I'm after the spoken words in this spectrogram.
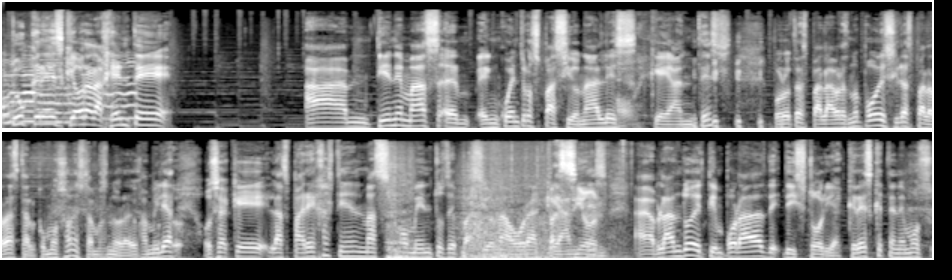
No. ¿Tú crees que ahora la gente tiene más em, encuentros pasionales que antes? Por otras palabras, no puedo decir las palabras tal como son, estamos en horario familiar. O sea que las parejas tienen más momentos de pasión ahora que Pasión. antes. Hablando de temporada de, de historia, ¿crees que tenemos...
